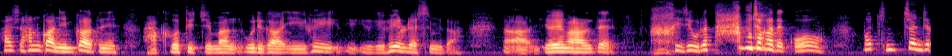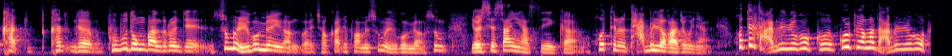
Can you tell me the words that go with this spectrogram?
하는 거 아닙니까? 그랬더니 아 그것도 있지만 우리가 이 회의 이렇게 회의를 했습니다. 아, 여행을 하는데 아 이제 우리가 다 부자가 됐고 뭐 진짜 이제 가, 가 이제 부부 동반으로 이제 27명이 간 거예요. 저까지 포함해 27명, 13 쌍이 갔으니까 호텔을 다 빌려 가지고 그냥 호텔 다 빌리고 그 골프장을 다 빌리고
